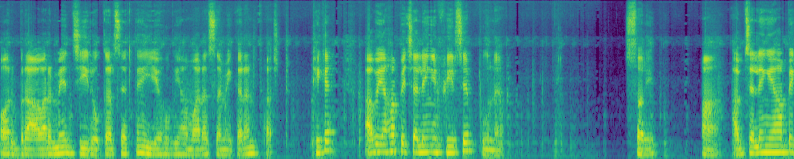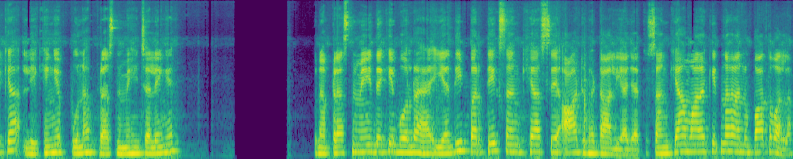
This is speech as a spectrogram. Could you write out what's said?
और बराबर में ज़ीरो कर सकते हैं। ये हो गया हमारा समीकरण फ़र्स्ट ठीक है? अब यहाँ पे चलेंगे फिर से पुनः। सॉरी हाँ अब चलेंगे यहाँ पे क्या? लिखेंगे पुनः प्रश्न में ही चलेंगे। पुनः प्रश्न में ही देखिए बोल रहा है, यदि प्रत्येक संख्या से आठ घटा लिया जाए तो संख्या हमारा कितना है? अनुपात वाला।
